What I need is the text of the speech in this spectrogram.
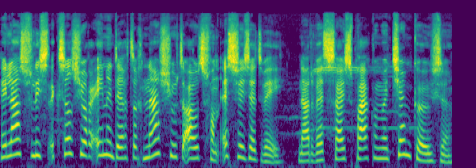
Helaas verliest Excelsior 31 na shootouts van SVZW. Na de wedstrijd spraken we met Cem Keuze.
